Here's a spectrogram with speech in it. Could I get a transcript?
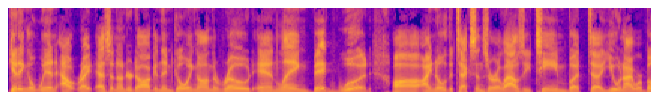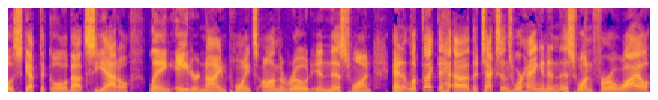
getting a win outright as an underdog and then going on the road and laying big wood. Uh, I know the Texans are a lousy team, but uh, you and I were both skeptical about Seattle laying eight or nine points on the road in this one, and it looked like the uh, the Texans were hanging in this one for a while,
